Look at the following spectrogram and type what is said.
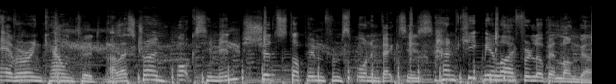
ever encountered. Now let's try and box him in. Should stop him from spawning Vexes and keep me alive for a little bit longer.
